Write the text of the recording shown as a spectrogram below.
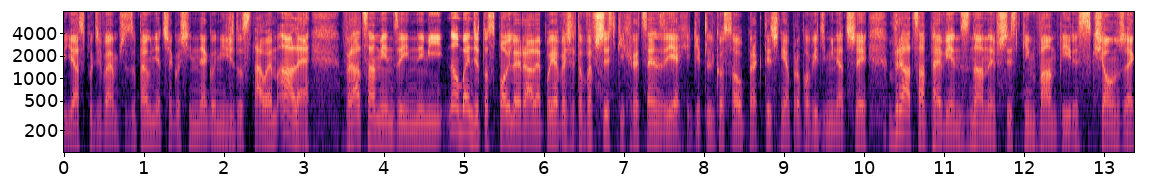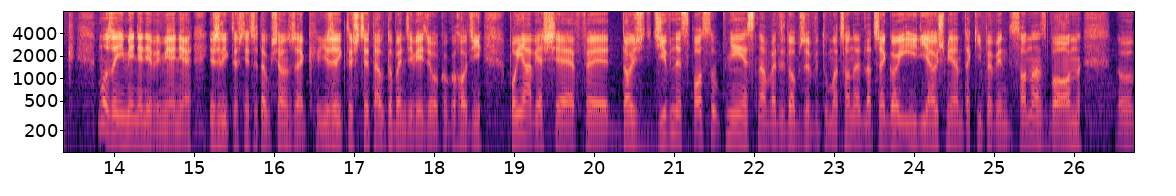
Ja spodziewałem się zupełnie czegoś innego niż dostałem, ale wraca między innymi, no będzie to spoiler, ale pojawia się to we wszystkich recenzjach, jakie tylko są praktycznie a propos Wiedźmina 3. Wraca pewien znany wszystkim wampir z książek. Może imienia nie wymienię, jeżeli ktoś nie czytał książek, jeżeli ktoś czytał, to będzie wiedział o kogo chodzi. Pojawia się w dość dziwny sposób, nie jest nawet dobrze wytłumaczone dlaczego i ja już miałem taki pewien dysonans, bo on no,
